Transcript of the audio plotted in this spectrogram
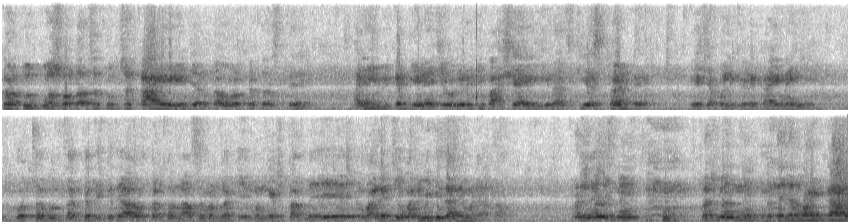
कर्तृत्व स्वतःचं तुमचं काय आहे हे जनता ओळखत असते. आणि ही विकत घेण्याची वगैरे जी भाषा आहे ही राजकीय स्टंट आहे याच्या पलीकडे काही नाही आहे. बोलता बोलता कधी कधी आरोप करताना असं म्हटलं की मंगेश तांबे हे वाल्याचे वाल्मिकी झाले म्हणे आता. प्रश्नच नाही. प्रश्नच नाही. तर त्याच्यात वाईट काय?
